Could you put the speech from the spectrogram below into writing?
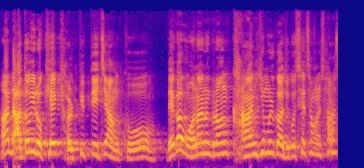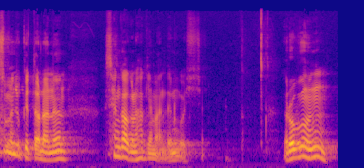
아 나도 이렇게 결핍되지 않고 내가 원하는 그런 강한 힘을 가지고 세상을 살았으면 좋겠다라는 생각을 하게 만드는 것이죠. 여러분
